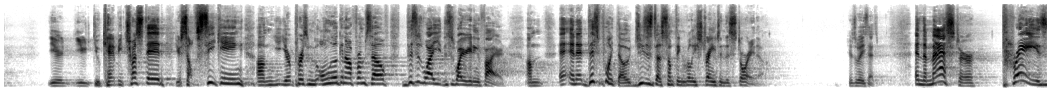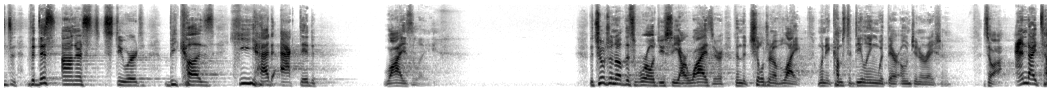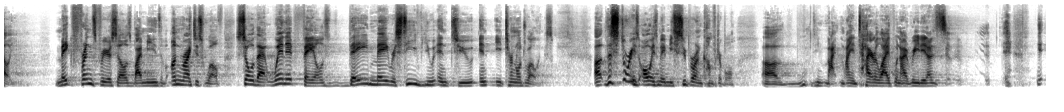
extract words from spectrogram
You, you, you can't be trusted. You're self-seeking. Um, you're a person who's only looking out for himself. This is why you, this is why you're getting fired. Um, and, and at this point, though, Jesus does something really strange in this story, though. Here's what he says. And the master praised the dishonest steward because he had acted wisely. The children of this world, you see, are wiser than the children of light when it comes to dealing with their own generation. So, and I tell you, make friends for yourselves by means of unrighteous wealth, so that when it fails, they may receive you into in eternal dwellings. Uh, this story has always made me super uncomfortable. Uh, my, my entire life when I read it,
